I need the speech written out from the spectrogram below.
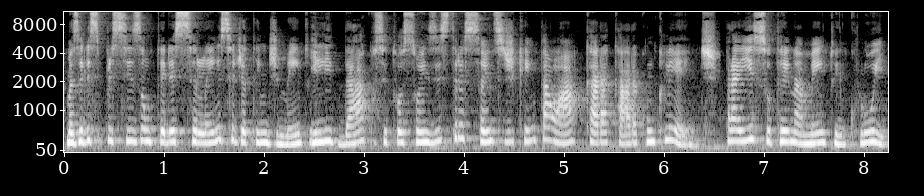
mas eles precisam ter excelência de atendimento e lidar com situações estressantes de quem está lá cara a cara com o cliente. Para isso, o treinamento inclui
